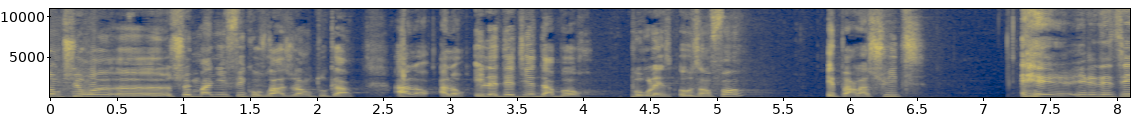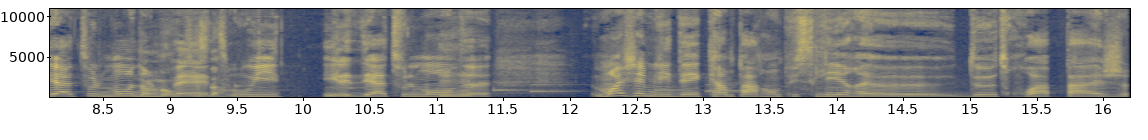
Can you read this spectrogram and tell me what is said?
Donc sur euh, euh, ce magnifique ouvrage-là, en tout cas. Alors, alors, il est dédié d'abord pour les, aux enfants et par la suite Il est dédié à tout le monde, en fait. Oui, il est dédié à tout le monde. Mhm. Moi, j'aime l'idée qu'un parent puisse lire euh, deux, trois pages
